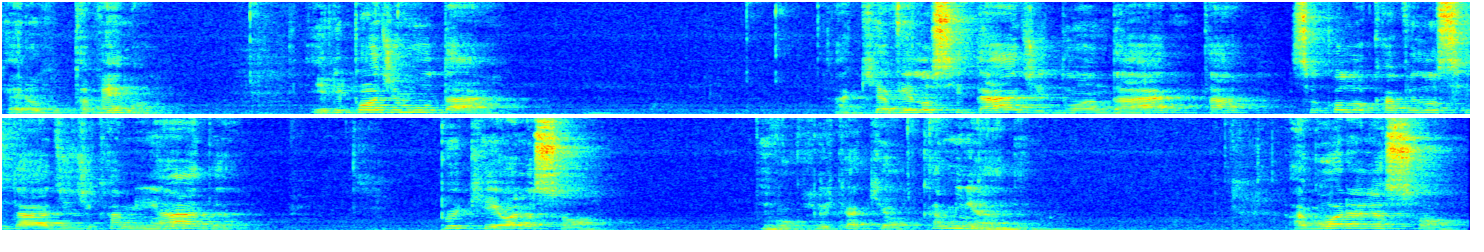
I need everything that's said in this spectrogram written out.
quero, tá vendo? Ele pode mudar aqui a velocidade do andar, tá? Se eu colocar velocidade de caminhada, porque, olha só, eu vou clicar aqui, ó, caminhada. Agora, olha só,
